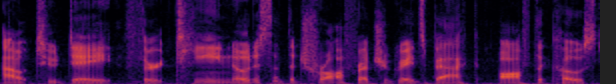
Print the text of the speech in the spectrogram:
out to day 13, notice that the trough retrogrades back off the coast,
